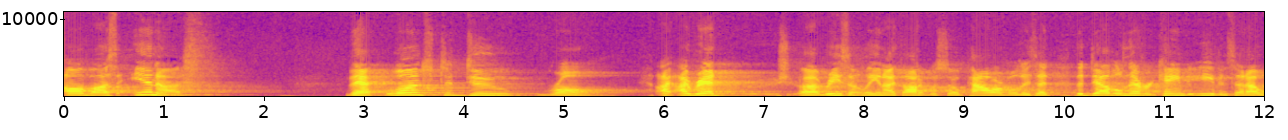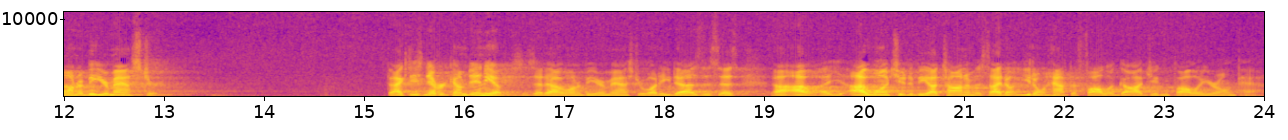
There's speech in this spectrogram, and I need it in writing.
of us in us that wants to do wrong. I, I read uh, recently, and I thought it was so powerful. They said, The devil never came to Eve and said, I want to be your master. In fact, he's never come to any of us and said, I want to be your master. What he does is says, uh, I, I want you to be autonomous. I don't, you don't have to follow God, you can follow your own path.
